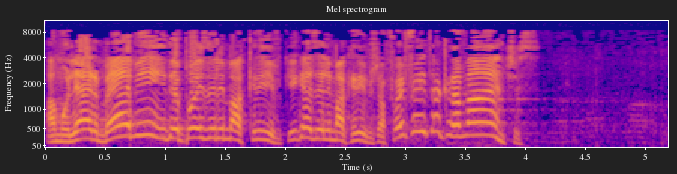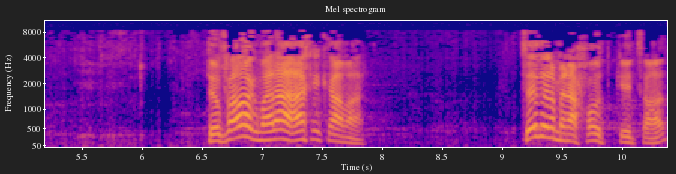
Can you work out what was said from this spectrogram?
a mulher bebe e depois ele macriv. O que quer dizer ele macriv? Já foi feita a cravar antes. Então fala, Gmará, Achi Kamar. Seder Menachot Keitzad.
